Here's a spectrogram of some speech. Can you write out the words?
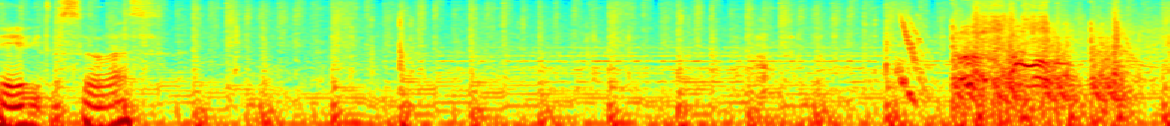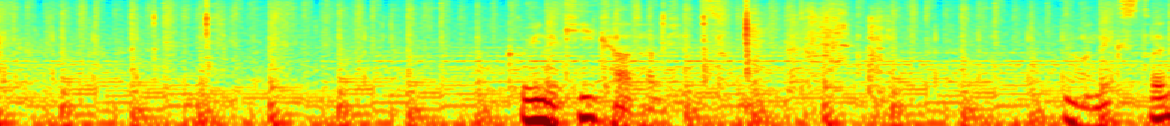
Okay, wieder sowas. Grüne Keycard habe ich jetzt. Noch nichts drin.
